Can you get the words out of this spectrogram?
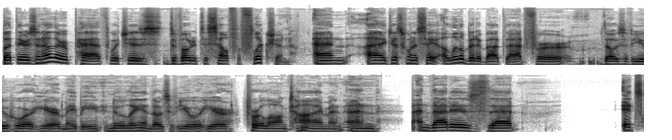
But there's another path which is devoted to self affliction. And I just want to say a little bit about that for those of you who are here maybe newly and those of you who are here for a long time. And, and, and that is that it's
